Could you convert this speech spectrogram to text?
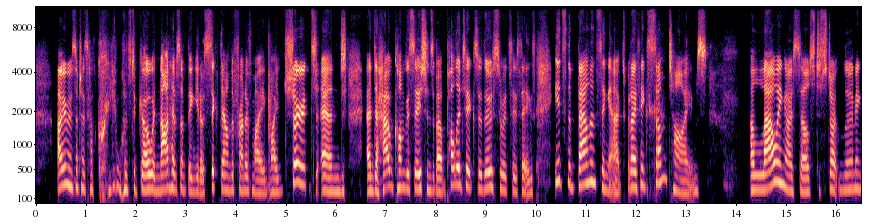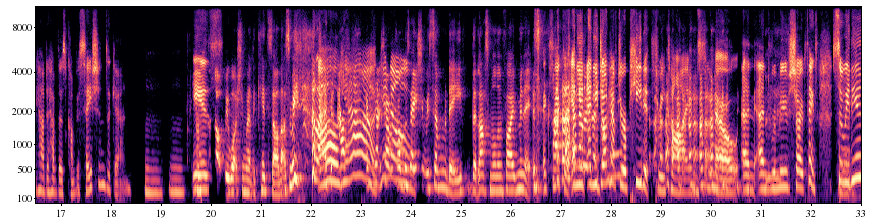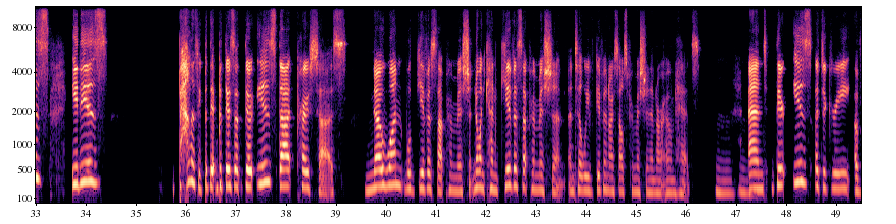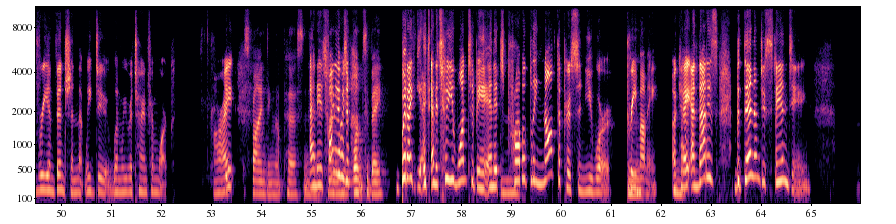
I remember sometimes how great it was to go and not have something, you know, sick down the front of my my shirt and and to have conversations about politics or those sorts of things. It's the balancing act, but I think sometimes allowing ourselves to start learning how to have those conversations again Mm-hmm. Is not be watching where the kids are. That's me. like, oh I yeah, I can have know. a conversation with somebody that lasts more than five minutes. Exactly, and you and you don't have to repeat it three times, you know, and and remove sharp things. So yeah. it is, it is balancing, but there, but there's a there is that process. No one will give us that permission. No one can give us that permission until we've given ourselves permission in our own heads. Mm-hmm. And there is a degree of reinvention that we do when we return from work. All right. It's finding that person. And it's finding, finding that person. want to be. But I, and it's who you want to be. And it's mm. probably not the person you were pre mummy. Mm. Okay. Mm. And that is, but then understanding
